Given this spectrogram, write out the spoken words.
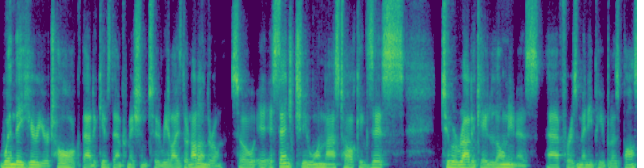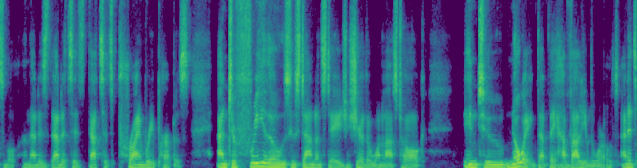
when they hear your talk that it gives them permission to realize they're not on their own so essentially one last talk exists to eradicate loneliness uh, for as many people as possible and that is that it's, it's that's its primary purpose and to free those who stand on stage and share their one last talk into knowing that they have value in the world. And it's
